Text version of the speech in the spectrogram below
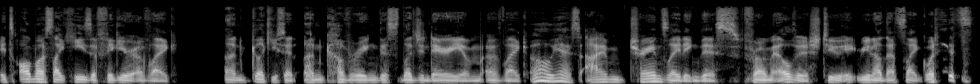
it's almost like he's a figure of like un, like you said, uncovering this legendarium of like, oh yes, I'm translating this from Elvish to you know, that's like what it's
